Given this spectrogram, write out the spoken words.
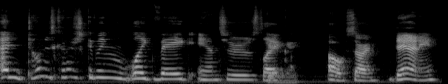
And Tony's kind of just giving like vague answers, like, Danny. oh, sorry, Danny.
